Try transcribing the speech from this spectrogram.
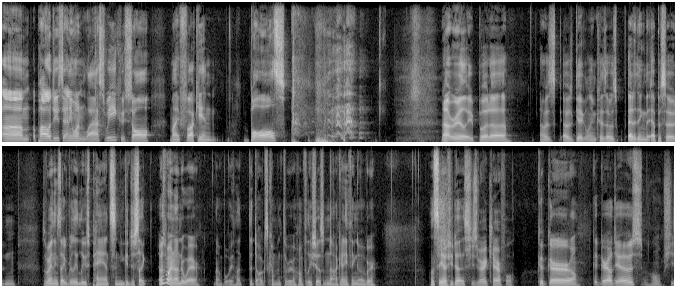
Um, apologies to anyone last week who saw my fucking balls. Not really, but uh, I was I was giggling because I was editing the episode and I was wearing these like really loose pants and you could just like I was wearing underwear. Oh boy, let the dog's coming through. Hopefully she doesn't knock anything over. Let's see how she does. She's very careful. Good girl. Good girl, Joe's. Oh, she.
